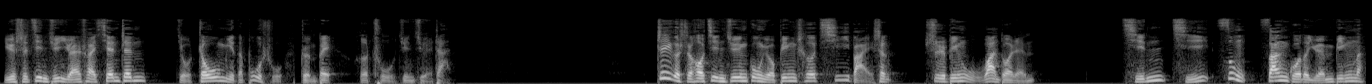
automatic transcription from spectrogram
于是，晋军元帅先真就周密的部署，准备和楚军决战。这个时候，晋军共有兵车七百乘，士兵五万多人。秦、齐、宋三国的援兵呢，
